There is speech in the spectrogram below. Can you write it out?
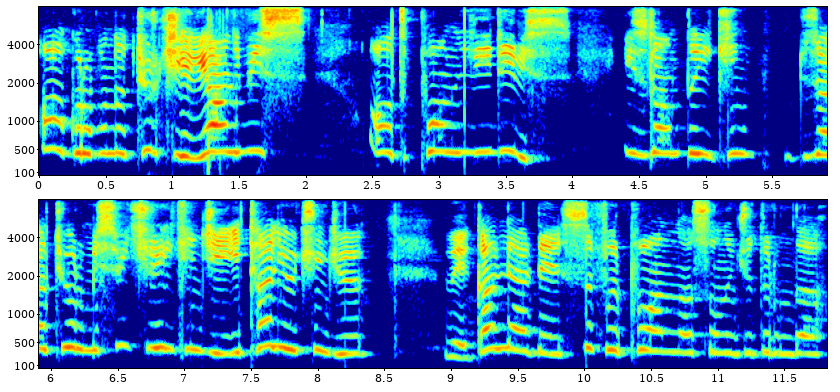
A grubunda Türkiye yani biz 6 puan lideriz. İzlanda ikinci düzeltiyorum İsviçre ikinci, İtalya üçüncü ve Galler'de 0 puanla sonuncu durumda.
